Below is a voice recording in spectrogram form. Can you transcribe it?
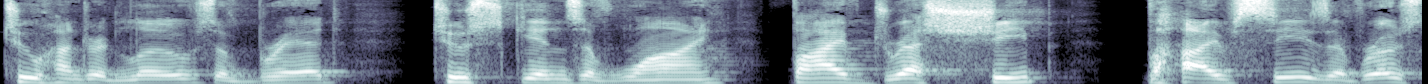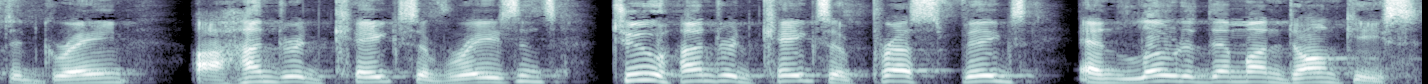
200 loaves of bread, two skins of wine, five dressed sheep, five seahs of roasted grain, a hundred cakes of raisins, 200 cakes of pressed figs, and loaded them on donkeys.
